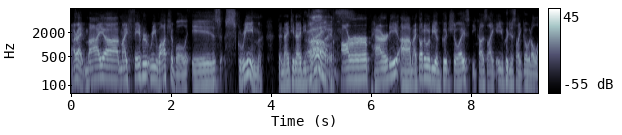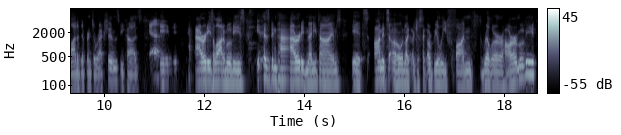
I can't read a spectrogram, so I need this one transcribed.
All right, my uh my favorite rewatchable is Scream, the 1995 Oh. horror parody. Um, I thought it would be a good choice because like you could just like go in a lot of different directions because Yeah. it parodies a lot of movies. It has been parodied many times. It's on its own like just like a really fun thriller horror movie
